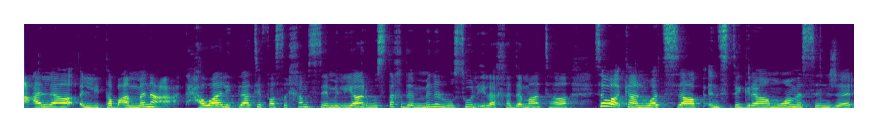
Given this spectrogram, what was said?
على اللي طبعا منعت حوالي 3.5 مليار مستخدم من الوصول إلى خدماتها سواء كان واتساب إنستغرام وماسنجر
